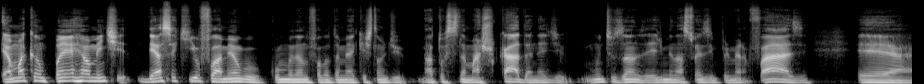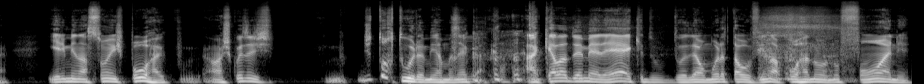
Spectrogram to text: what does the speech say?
é uma campanha realmente dessa que o Flamengo, como o Leandro falou também, a questão de a torcida machucada, né? De muitos anos, eliminações em primeira fase. É, e eliminações, porra, umas coisas de tortura mesmo, né, cara? Aquela do Emelec, do, do Léo Moura tá ouvindo a porra no, no fone.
